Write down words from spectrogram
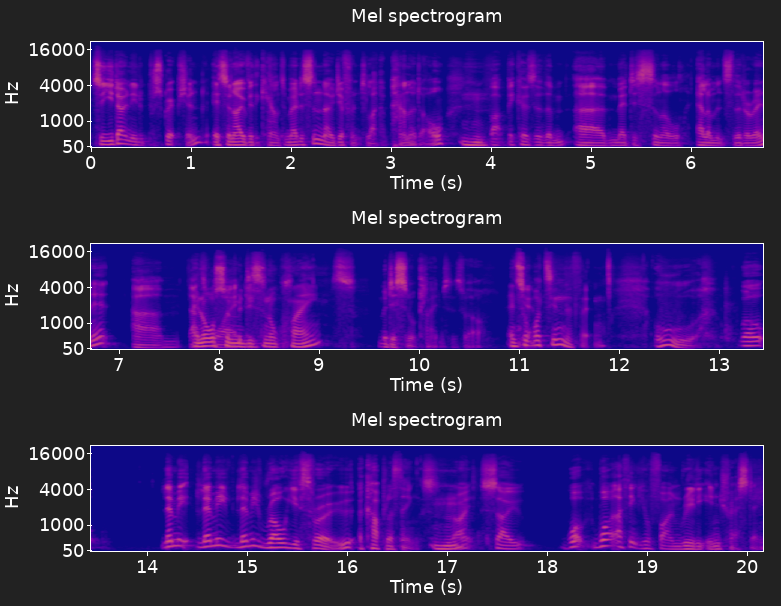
so you don't need a prescription it's an over-the-counter medicine no different to like a panadol Mm-hmm. but because of the uh, medicinal elements that are in it um, that's and also why it needs medicinal claims? medicinal claims as well And so what's in the thing? oh well, let me let me let me roll you through a couple of things, Mm-hmm. right? So, what what I think you'll find really interesting,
